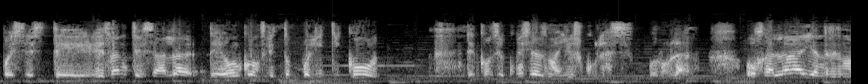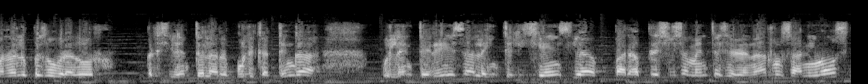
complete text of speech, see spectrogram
pues este es la antesala de un conflicto político de consecuencias mayúsculas, por un lado. Ojalá y Andrés Manuel López Obrador presidente de la República tenga pues la interesa, la inteligencia para precisamente serenar los ánimos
